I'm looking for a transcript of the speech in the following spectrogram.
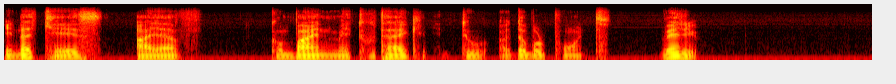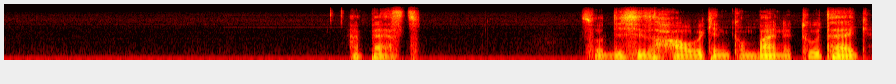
In that case, I have combined my two tag into a double point value and passed. So this is how we can combine a two tag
